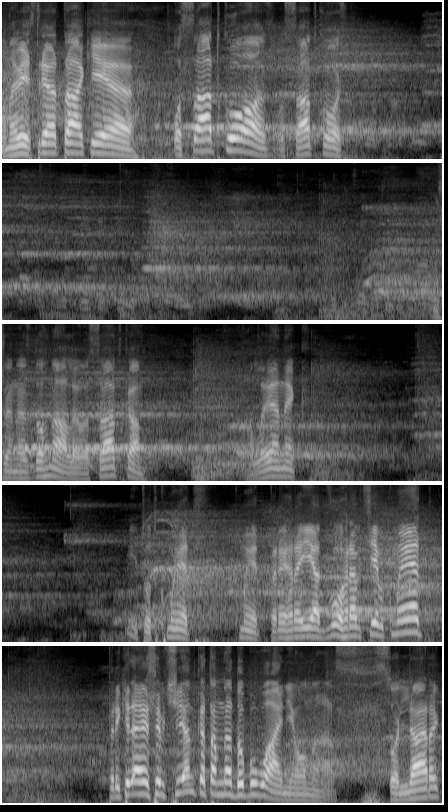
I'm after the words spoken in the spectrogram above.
У навістрі атаки Осадко. Осадко. Вже не здогнали Осадка. Оленик. Тут Кмит. Кмет переграє двох гравців. Кмет. Перекидає Шевченка там на добуванні у нас. Солярик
